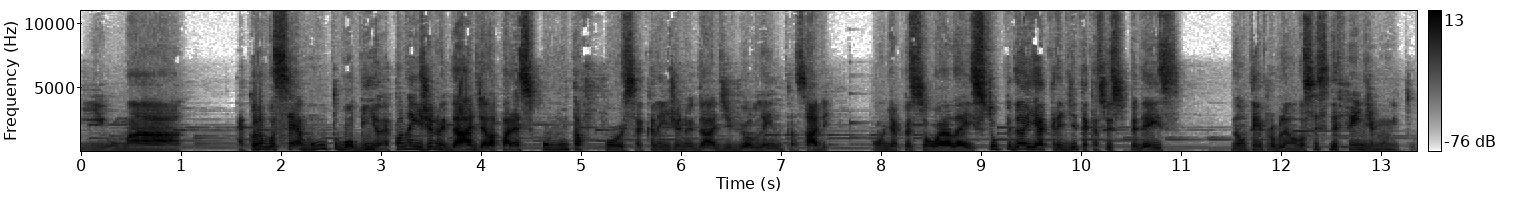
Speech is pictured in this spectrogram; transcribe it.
e uma é quando você é muito bobinho, é quando a ingenuidade ela aparece com muita força, aquela ingenuidade violenta, sabe? Onde a pessoa ela é estúpida e acredita que a sua estupidez não tem problema. Você se defende muito.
